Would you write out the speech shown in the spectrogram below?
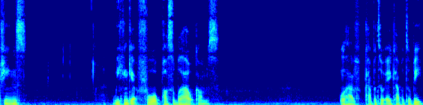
genes, we can get four possible outcomes. We'll have capital A, capital B.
